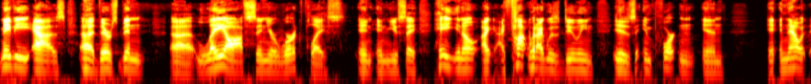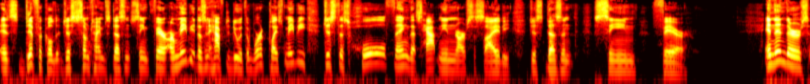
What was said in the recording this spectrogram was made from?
Maybe as uh, there's been uh, layoffs in your workplace, and, and you say, hey, you know, I, I thought what I was doing is important, and, and now it's difficult. It just sometimes doesn't seem fair. Or maybe it doesn't have to do with the workplace. Maybe just this whole thing that's happening in our society just doesn't seem fair. And then there's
